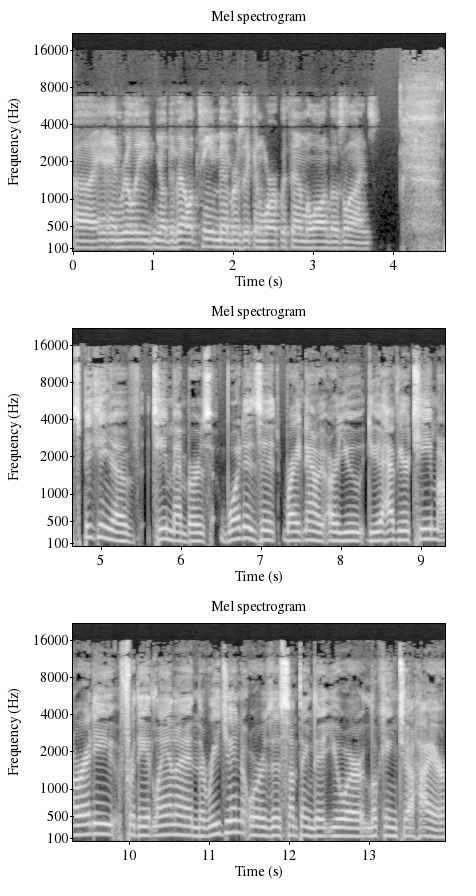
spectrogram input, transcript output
and, and really, you know, develop team members that can work with them along those lines. Speaking of team members, what is it right now? Are you do you have your team already for the Atlanta and the region, or is this something that you're looking to hire?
